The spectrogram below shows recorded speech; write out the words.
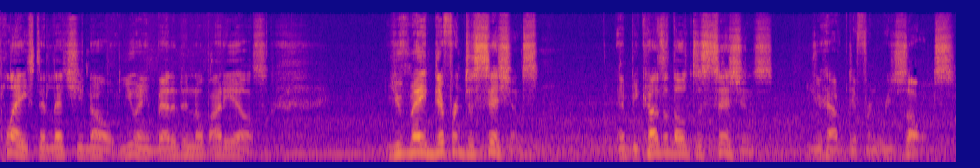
place that lets you know you ain't better than nobody else. You've made different decisions. And because of those decisions, you have different results.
